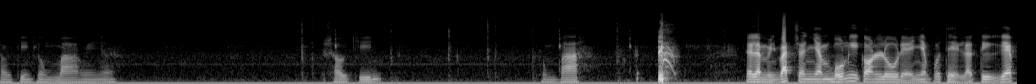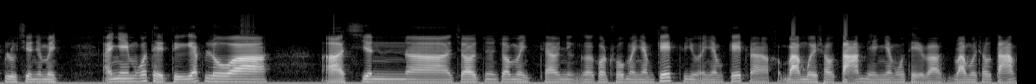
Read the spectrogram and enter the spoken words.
6903 quý nhá. 69 03 đây là mình bắt cho anh em bốn cái con lô để anh em có thể là tự ghép lô chiên cho mình. Anh em có thể tự ghép lô uh, uh, chiên uh, cho, cho cho mình theo những con số mà anh em kết. Ví dụ anh em kết là 3068 thì anh em có thể vào 3068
